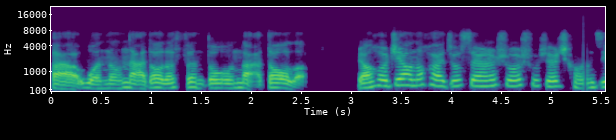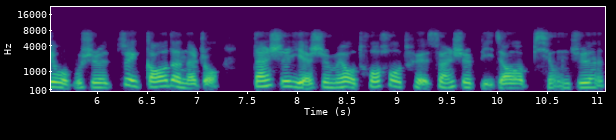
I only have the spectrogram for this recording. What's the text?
把我能拿到的分都拿到了，然后这样的话，就虽然说数学成绩我不是最高的那种，但是也是没有拖后腿，算是比较平均。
